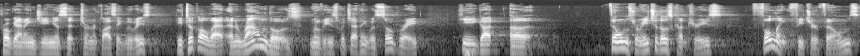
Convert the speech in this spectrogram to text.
programming genius at Turner Classic Movies, he took all that and around those movies, which I think was so great, he got uh, films from each of those countries, full length feature films,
